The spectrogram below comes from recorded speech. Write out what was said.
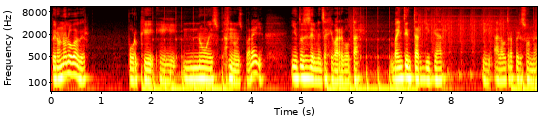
pero no lo va a ver porque eh, no, es, no es para ella. Y entonces el mensaje va a rebotar, va a intentar llegar a la otra persona,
